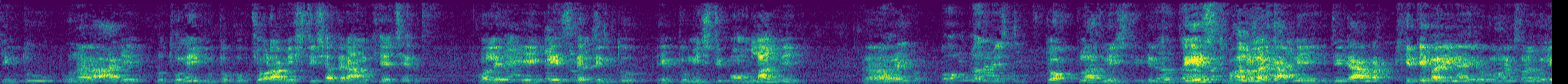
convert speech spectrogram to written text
কিন্তু ওনারা আগে প্রথমেই দুটো খুব চড়া মিষ্টির সাথে আম খেয়েছেন। ফলে হ্যাঁ, এই টেস্টটা কিন্তু একটু মিষ্টি কম লাগবেই। দাদা ভাই টক প্লাস মিষ্টি। টক প্লাস মিষ্টি কিন্তু টেস্ট ভালো লাগে। আপনি যেটা আমরা খেতে পারি না এরকম অনেক সময় বলি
